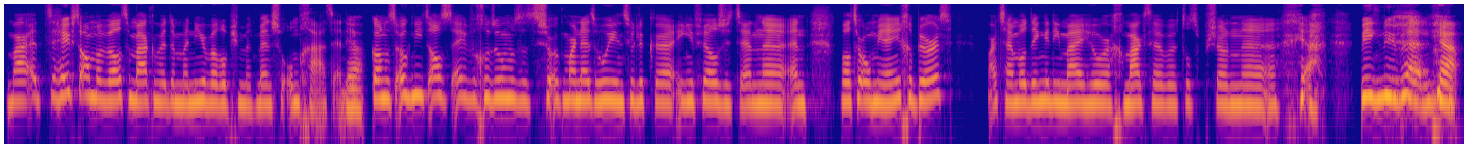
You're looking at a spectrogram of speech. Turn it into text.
maar het heeft allemaal wel te maken met de manier waarop je met mensen omgaat. En Ja. ik kan het ook niet altijd even goed doen, want het is ook maar net hoe je natuurlijk eh, in je vel zit en, eh, en wat er om je heen gebeurt. Maar het zijn wel dingen die mij heel erg gemaakt hebben tot de persoon ja, wie ik nu ben. Ja.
